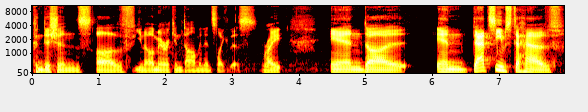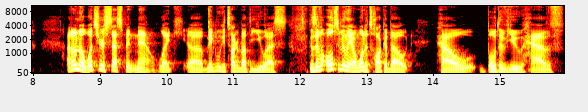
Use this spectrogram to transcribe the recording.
conditions of you know American dominance like this, right? And uh, and that seems to have. I don't know. What's your assessment now? Like, uh, maybe we could talk about the U.S. because ultimately, I want to talk about how both of you have,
